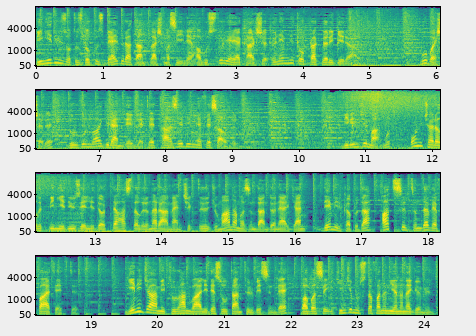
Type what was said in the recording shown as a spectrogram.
1739 Belgrad Antlaşması ile Avusturya'ya karşı önemli toprakları geri aldı. Bu başarı, durgunluğa giren devlete taze bir nefes aldırdı. 1. Mahmut, 13 Aralık 1754'te hastalığına rağmen çıktığı cuma namazından dönerken, Demirkapı'da, at sırtında vefat etti. Yeni Cami Turhan Valide Sultan Türbesi'nde, babası 2. Mustafa'nın yanına gömüldü.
